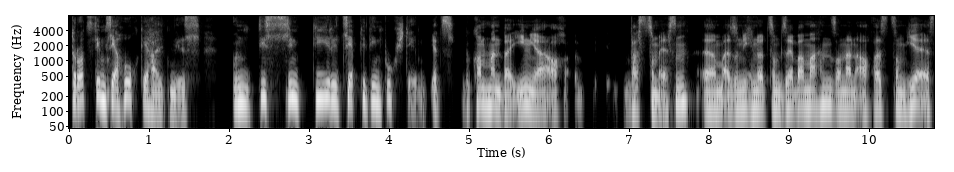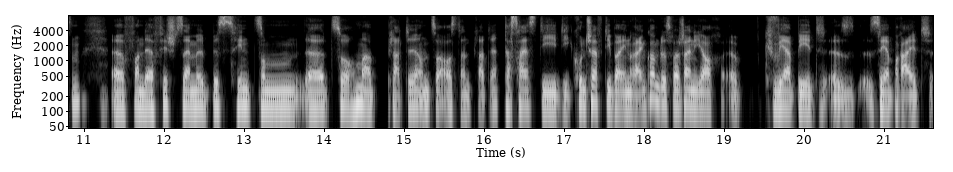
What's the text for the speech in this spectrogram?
trotzdem sehr hoch gehalten ist. Und das sind die Rezepte, die im Buch stehen. Jetzt bekommt man bei Ihnen ja auch was zum Essen. Ähm, also nicht nur zum selber machen, sondern auch was zum hier essen. Äh, von der Fischsemmel bis hin zum äh, zur Hummerplatte und zur Austernplatte. Das heißt, die die Kundschaft, die bei Ihnen reinkommt, ist wahrscheinlich auch äh, querbeet äh, sehr breit.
